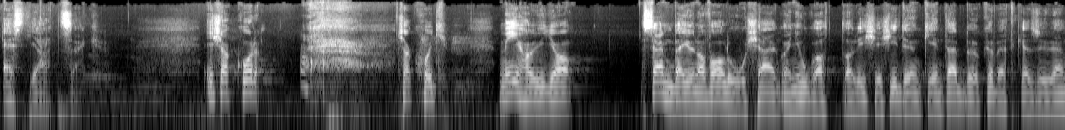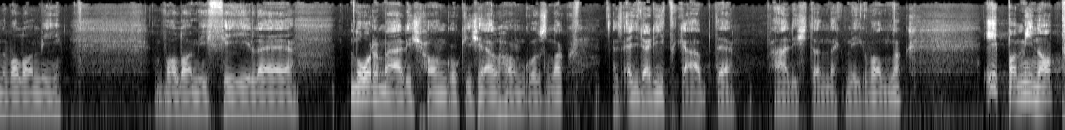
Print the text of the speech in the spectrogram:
ezt játszák. És akkor csak hogy néha ugye a, szembe jön a valóság a nyugattal is, és időnként ebből következően valami, valamiféle normális hangok is elhangoznak. Ez egyre ritkább, de hál' Istennek még vannak Épp a minap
